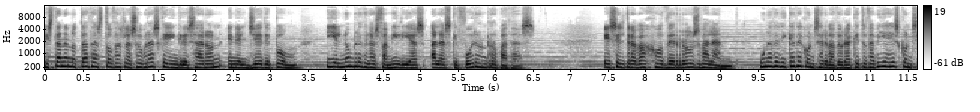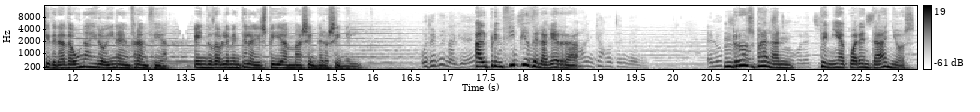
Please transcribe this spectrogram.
están anotadas todas las obras que ingresaron en el Jeu de Paume y el nombre de las familias a las que fueron robadas. Es el trabajo de Rose Valland, una dedicada conservadora que todavía es considerada una heroína en Francia e indudablemente la espía más inverosímil. Al principio de la guerra, Rose Valland tenía 40 años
